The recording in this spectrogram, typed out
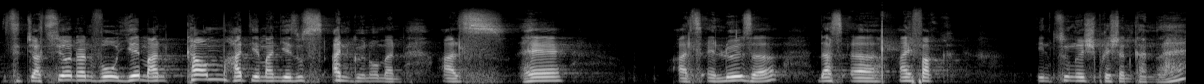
Situationen, wo jemand, kaum hat jemand Jesus angenommen als Herr, als Erlöser, dass er einfach in Zunge sprechen kann. Hä?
